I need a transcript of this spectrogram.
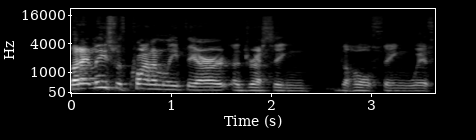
But at least with Quantum Leap, they are addressing the whole thing with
